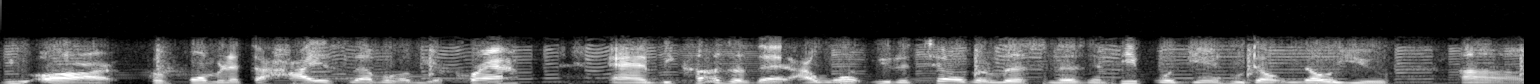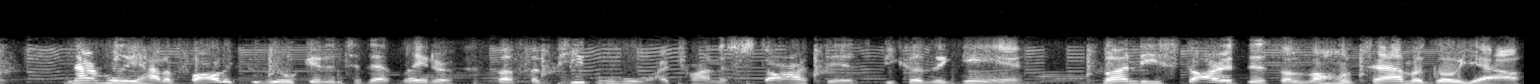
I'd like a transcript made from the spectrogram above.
you are performing at the highest level of your craft. And because of that, I want you to tell the listeners and people again who don't know you, uh, not really how to follow you. We'll get into that later. But for people who are trying to start this, because again, Bondy started this a long time ago, y'all.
